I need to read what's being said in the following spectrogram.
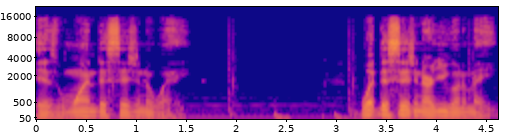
is one decision away. What decision are you going to make?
